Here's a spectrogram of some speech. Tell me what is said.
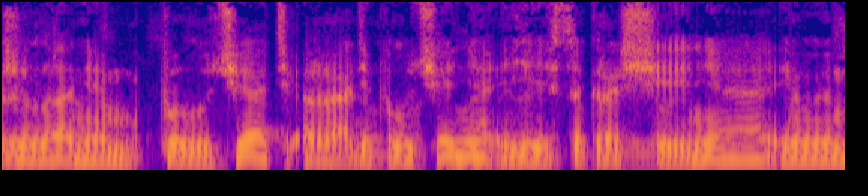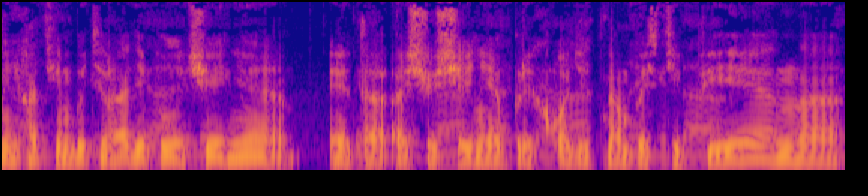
желанием получать ради получения есть сокращение, и мы не хотим быть ради получения. Это ощущение приходит к нам постепенно,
